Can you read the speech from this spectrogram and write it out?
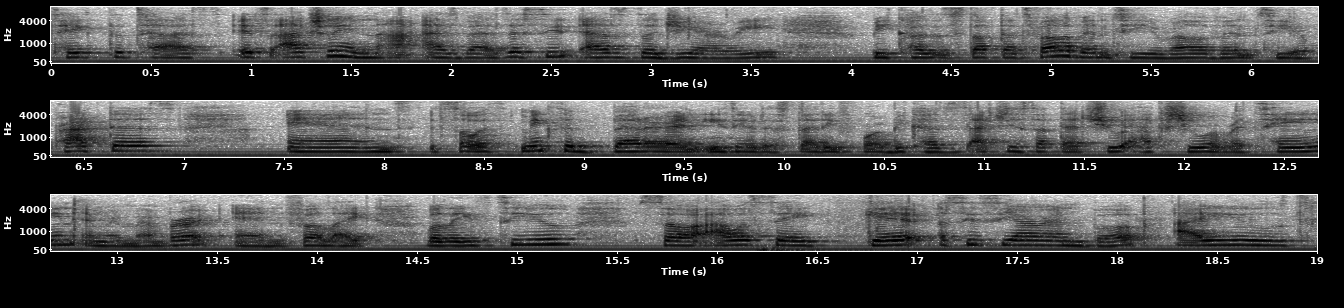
take the test. It's actually not as bad as the, as the GRE because it's stuff that's relevant to you relevant to your practice and so it makes it better and easier to study for because it's actually stuff that you actually will retain and remember and feel like relates to you so i would say get a ccrn book i used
